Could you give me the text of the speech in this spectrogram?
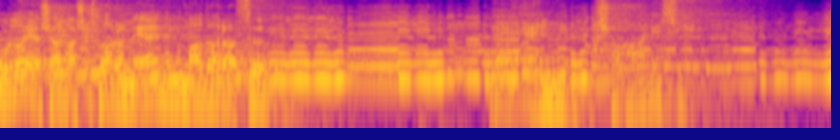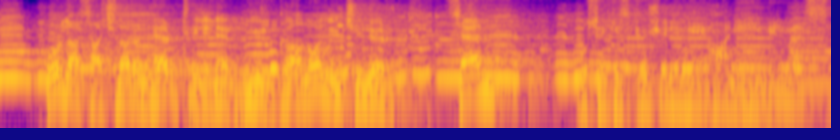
Burada yaşar aşkların en madarası Burada saçların her teline bir galon içilir. Sen bu sekiz köşeli meyhaneyi bilmezsin.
